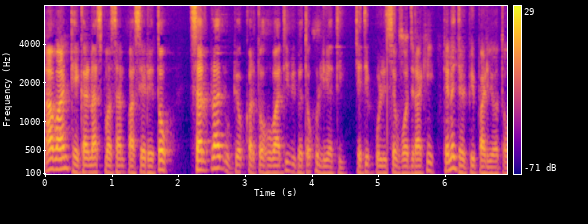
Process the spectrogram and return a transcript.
આ વાન ઠેકરના સ્મશાન પાસે રહેતો સરપ્રાઇઝ ઉપયોગ કરતો હોવાથી વિગતો ખુલી હતી, જેથી પોલીસે વોચ રાખી તેને ઝડપી પાડ્યો હતો.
